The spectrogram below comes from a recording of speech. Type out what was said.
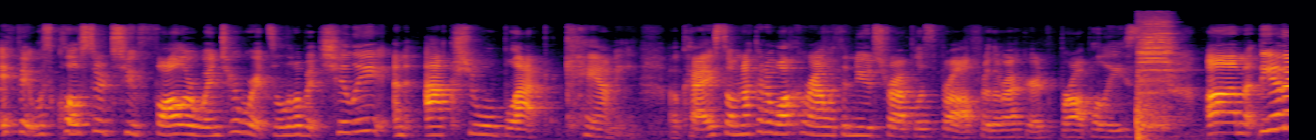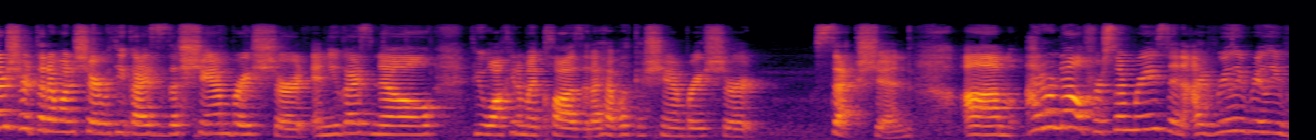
if it was closer to fall or winter where it's a little bit chilly, an actual black cami, okay? So I'm not gonna walk around with a nude strapless bra for the record, bra police. Um, the other shirt that I wanna share with you guys is a chambray shirt, and you guys know, if you walk into my closet, I have like a chambray shirt section. Um, I don't know, for some reason, I really, really,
